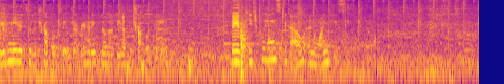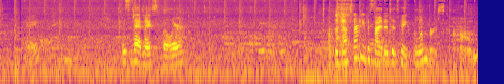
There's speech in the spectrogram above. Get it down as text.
We've made it to the Truffle Queen, Jeffrey. How do you feel about being at the Truffle Queen? They have peach blinis to go and wine tasting. This is that nice filler. So Jeff's already decided to take the Lambrusco home.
